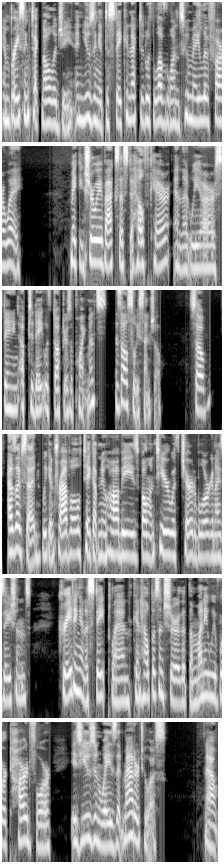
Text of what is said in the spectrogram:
embracing technology and using it to stay connected with loved ones who may live far away. Making sure we have access to health care and that we are staying up to date with doctor's appointments is also essential. So, as I've said, we can travel, take up new hobbies, volunteer with charitable organizations. Creating an estate plan can help us ensure that the money we've worked hard for is used in ways that matter to us. Now,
